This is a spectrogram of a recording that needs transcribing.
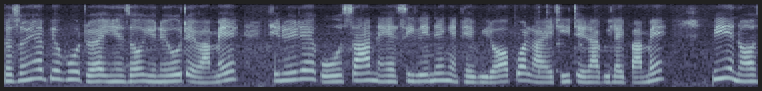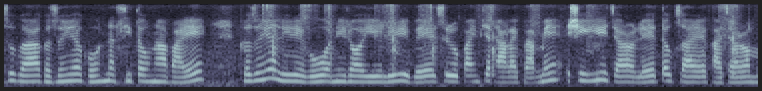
ကစွန်းရပြုတ်ဖို့အတွက်အရင်ဆုံးရင်နွေးကိုတည်ပါမယ်။ရင်နွေးတဲ့ကိုစားနဲ့စီလေးနဲ့ငင်ထည့်ပြီးတော့ပွက်လာတဲ့အထိတည်ထားပြီးလိုက်ပါမယ်။ပြီးရင်တော့စုကကစွန်းရက်ကိုနှစ်စီးသုံးထားပါတယ်။ကစွန်းရက်လေးတွေကိုအနေတော်ရေလေးတွေပဲစူလိုပိုင်းဖြတ်ထားလိုက်ပါမယ်။အရှိကြီးကြတော့လည်းတုတ်စားတဲ့အခါကျတော့မ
